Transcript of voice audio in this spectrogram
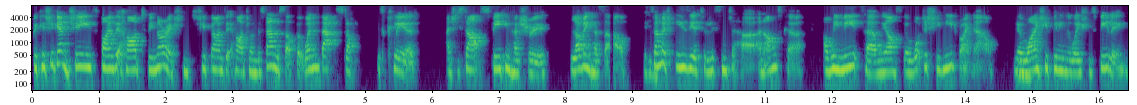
because again, she finds it hard to be nourished and she finds it hard to understand herself. But when that stuff is cleared and she starts speaking her truth loving herself, it's so mm. much easier to listen to her and ask her. And we meet her and we ask her, what does she need right now? You know, mm. why is she feeling the way she's feeling?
